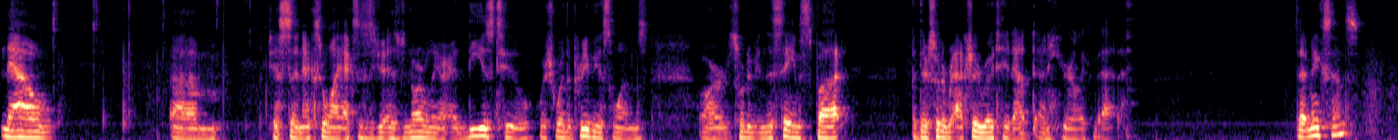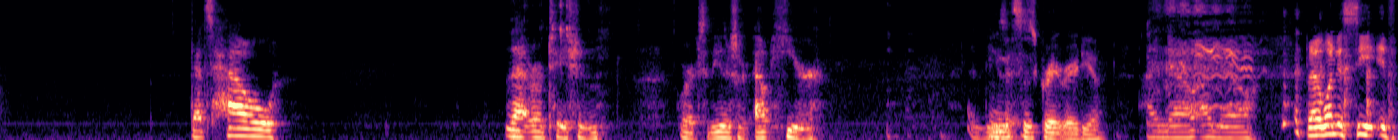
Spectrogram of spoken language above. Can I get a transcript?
now um, just an x and y axis as, as normally are, and these two, which were the previous ones, are sort of in the same spot, but they're sort of actually rotated out down here like that. Does that make sense? That's how that rotation works. So these are sort of out here. And these This is great radio. I know, I know. But I want to see if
